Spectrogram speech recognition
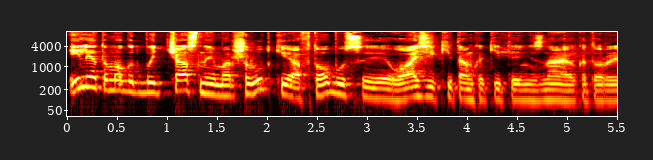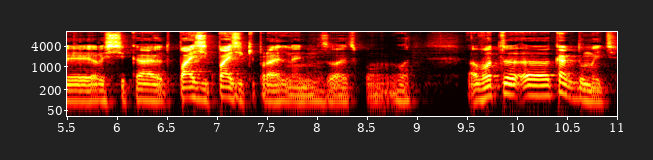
или это могут быть частные маршрутки, автобусы, уазики там какие-то, я не знаю, которые рассекают. Пазик, пазики правильно они называются, по-моему. Вот, а вот э, как думаете?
